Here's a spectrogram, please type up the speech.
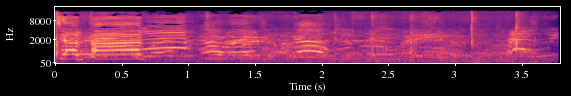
Tchau, tchau.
